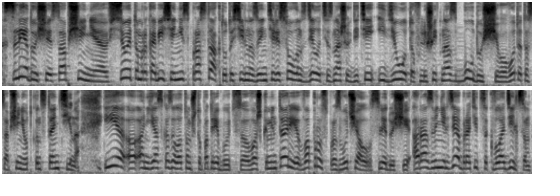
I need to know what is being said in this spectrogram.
Следующее сообщение. Все это мракобесие неспроста. Кто-то сильно заинтересован сделать из наших детей идиотов, лишить нас будущего. Вот это сообщение от Константина. И, Аня, я сказала о том, что потребуется ваш комментарий. Вопрос прозвучал следующий. А разве нельзя обратиться к владельцам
